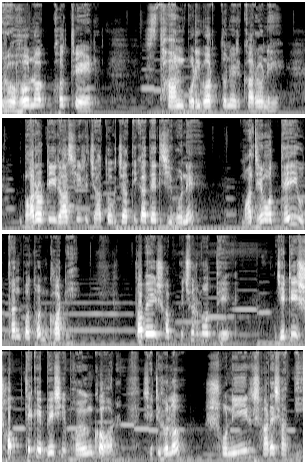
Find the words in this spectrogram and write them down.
গ্রহ নক্ষত্রের স্থান পরিবর্তনের কারণে বারোটি রাশির জাতক জাতিকাদের জীবনে মাঝে মধ্যেই উত্থান পতন ঘটে। তবে এই সব কিছুর মধ্যে যেটি সব থেকে বেশি ভয়ঙ্কর সেটি হলো শনির সাড়ে সাতি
